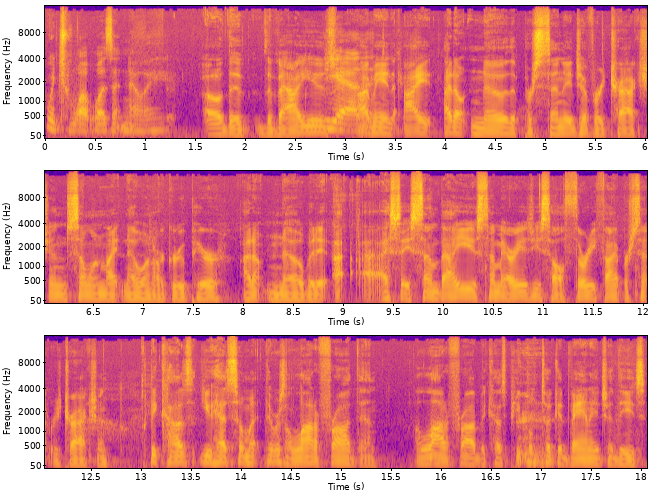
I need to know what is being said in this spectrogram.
Which what was it? No, eight. Oh, the the values. Yeah, I mean, I, I don't know the percentage of retraction. Someone might know in our group here. I don't know, but it, I, I say some values, some areas you saw 35% retraction because you had so much. There was a lot of fraud then, a lot of fraud because people took advantage of these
